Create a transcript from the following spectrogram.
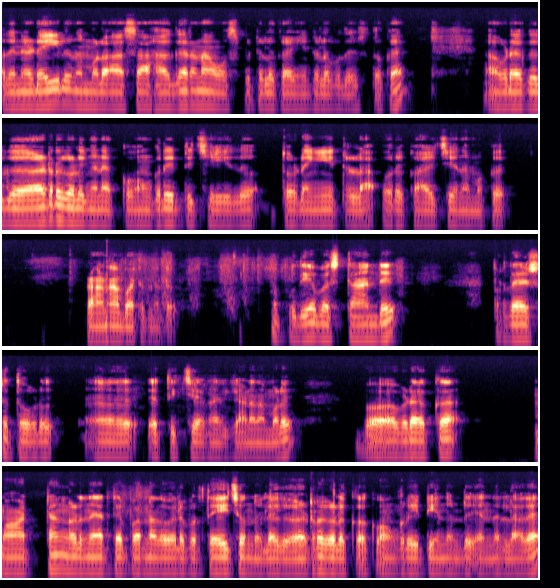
അതിനിടയിൽ നമ്മൾ ആ സഹകരണ ഹോസ്പിറ്റൽ കഴിഞ്ഞിട്ടുള്ള പ്രദേശത്തൊക്കെ അവിടെയൊക്കെ ഗേഡറുകൾ ഇങ്ങനെ കോൺക്രീറ്റ് ചെയ്ത് തുടങ്ങിയിട്ടുള്ള ഒരു കാഴ്ചയെ നമുക്ക് കാണാൻ പറ്റുന്നുണ്ട്. പുതിയ ബസ് സ്റ്റാൻഡ് പ്രദേശത്തോട് എത്തിച്ചേർന്നിരിക്കുകയാണ് നമ്മൾ. അപ്പോൾ അവിടെയൊക്കെ മാറ്റങ്ങൾ നേരത്തെ പറഞ്ഞതുപോലെ പ്രത്യേകിച്ചൊന്നുമില്ല. ഗേഡറുകളൊക്കെ കോൺക്രീറ്റ് ചെയ്യുന്നുണ്ട് എന്നല്ലാതെ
